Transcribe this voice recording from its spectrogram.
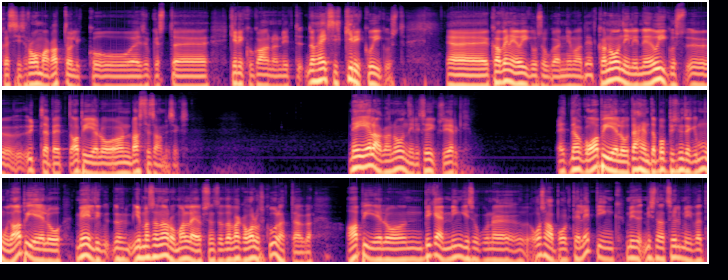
kas siis Rooma katoliku äh, sihukest äh, kirikukaanonit, noh, ehk siis kirikuõigust ka vene õigeusuga on niimoodi, et kanooniline õigus ütleb, et abielu on laste saamiseks. me ei ela kanoonilise õiguse järgi et nagu abielu tähendab hoopis midagi muud, abielu meeldib, noh ja ma saan aru, Malle jaoks on seda väga valus kuulata, aga abielu on pigem mingisugune osapoolte leping, mis nad sõlmivad,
